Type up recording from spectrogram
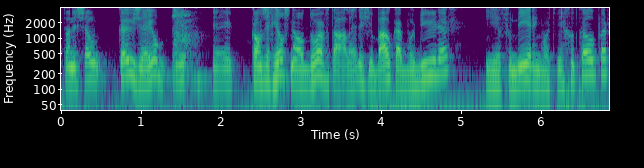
dan is zo'n keuze heel, eh, kan zich heel snel doorvertalen. Hè. Dus je bouwkuip wordt duurder, je fundering wordt weer goedkoper.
